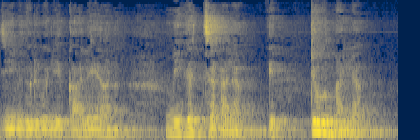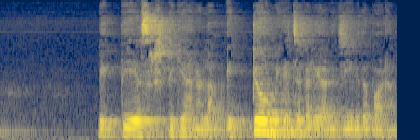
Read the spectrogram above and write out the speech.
ജീവിതം ഒരു വലിയ കലയാണ്. മികച്ച കല. ഏറ്റവും നല്ല വ്യക്തിയെ സൃഷ്ടിക്കാനുള്ള ഏറ്റവും മികച്ച കലയാണ് ജീവിതപാഠം.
